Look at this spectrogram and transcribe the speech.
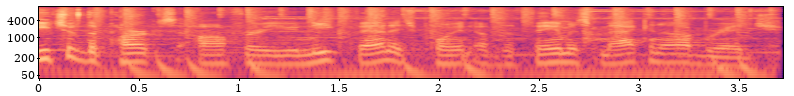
Each of the parks offer a unique vantage point of the famous Mackinac Bridge.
